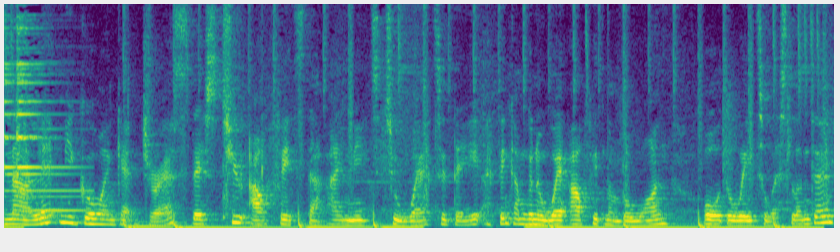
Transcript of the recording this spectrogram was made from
Now let me go and get dressed. There's two outfits that i need to wear today. I think i'm gonna wear outfit number one all the way to West London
